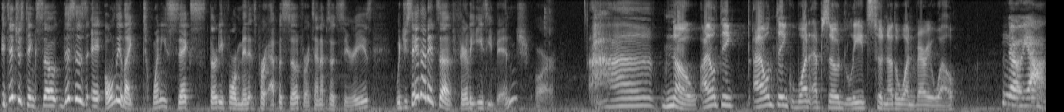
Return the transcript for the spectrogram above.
it's interesting. So this is a only like 26, 34 minutes per episode for a ten episode series. Would you say that it's a fairly easy binge, or? Uh, no, I don't think I don't think one episode leads to another one very well. No, yeah.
